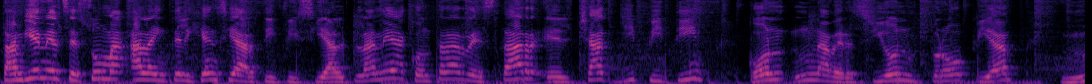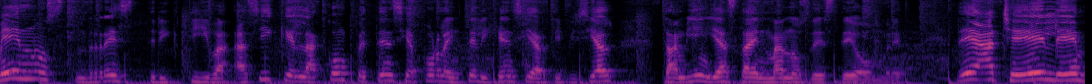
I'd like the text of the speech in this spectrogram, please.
También él se suma a la inteligencia artificial. Planea contrarrestar el chat GPT con una versión propia menos restrictiva. Así que la competencia por la inteligencia artificial también ya está en manos de este hombre. DHL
